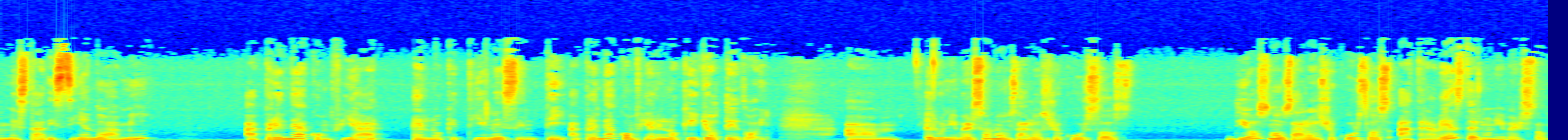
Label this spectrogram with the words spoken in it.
me está diciendo a mí, aprende a confiar en lo que tienes en ti, aprende a confiar en lo que yo te doy. el universo nos da los recursos Dios nos da los recursos a través del universo.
